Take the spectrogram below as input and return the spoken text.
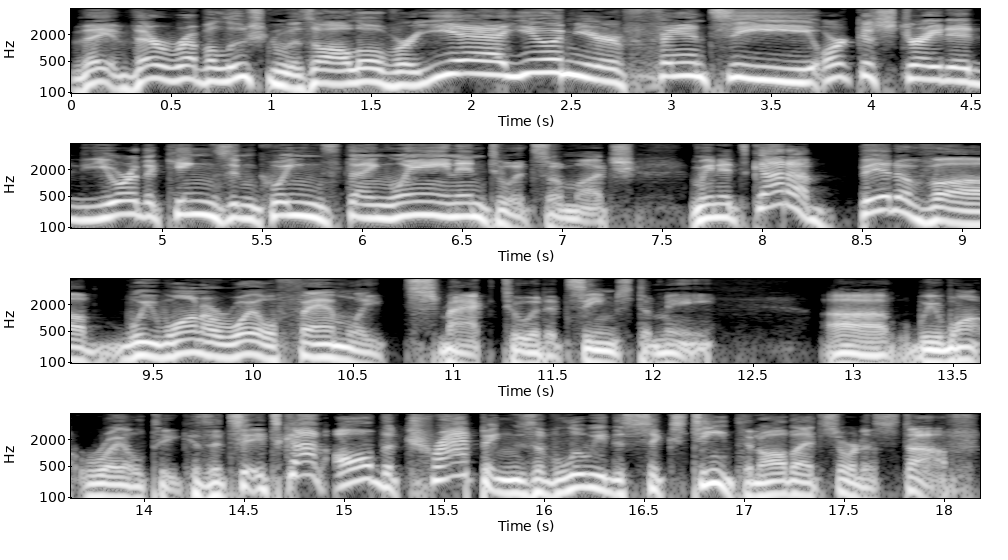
they their revolution was all over. Yeah, you and your fancy orchestrated "You're the kings and queens" thing. We ain't into it so much. I mean, it's got a bit of a "we want a royal family" smack to it. It seems to me. Uh, we want royalty because it's it's got all the trappings of Louis the Sixteenth and all that sort of stuff.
